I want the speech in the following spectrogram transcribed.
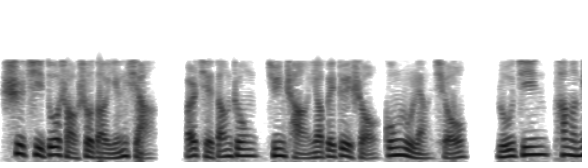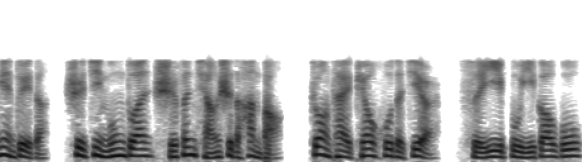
士气多少受到影响，而且当中均场要被对手攻入两球。如今他们面对的是进攻端十分强势的汉堡，状态飘忽的基尔，此役不宜高估。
